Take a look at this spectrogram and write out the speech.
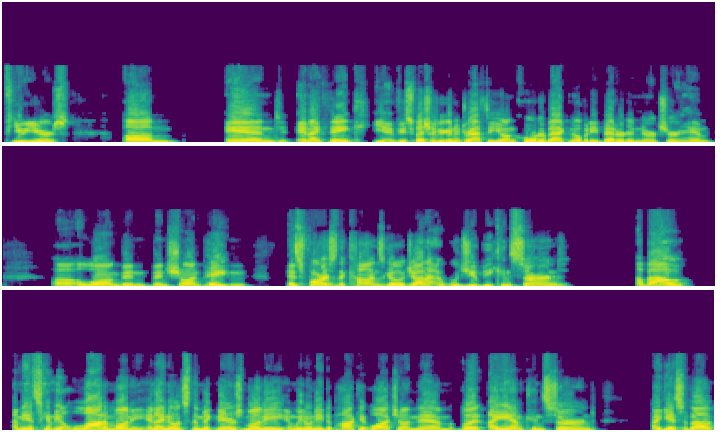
few years. Um, and and I think you know, if, especially if you're going to draft a young quarterback, nobody better to nurture him uh, along than than Sean Payton. As far as the cons go, John, would you be concerned about? I mean, it's going to be a lot of money, and I know it's the McNair's money, and we don't need to pocket watch on them. But I am concerned, I guess, about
